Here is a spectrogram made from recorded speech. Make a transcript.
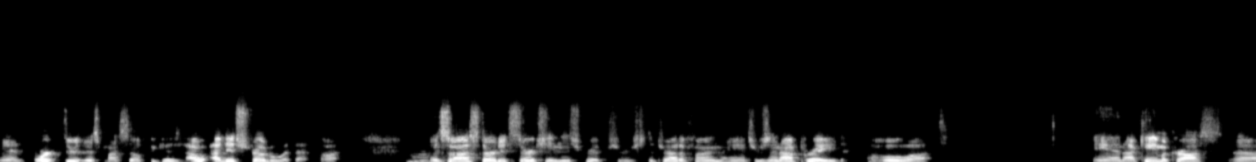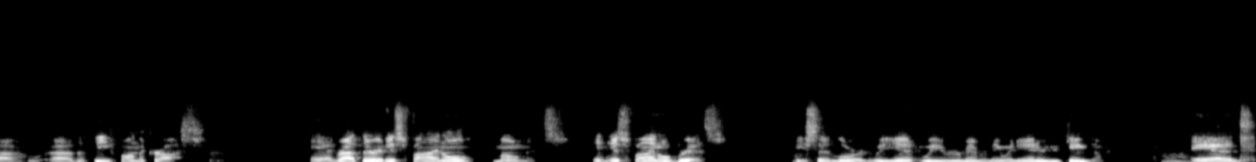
and work through this myself because I, I did struggle with that thought. Mm-hmm. And so I started searching the scriptures to try to find the answers, and I prayed a whole lot and I came across uh, uh, the thief on the cross. And right there in his final moments, in his final breaths, he said, "Lord, we we remember me when you enter your kingdom." Oh. And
